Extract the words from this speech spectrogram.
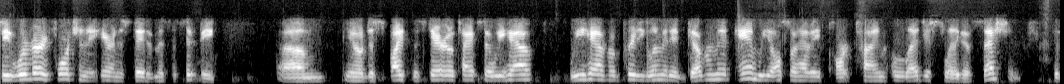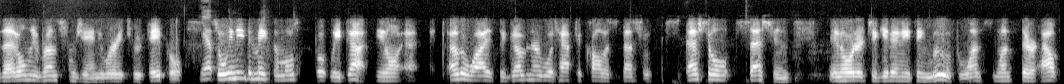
See, we're very fortunate here in the state of Mississippi. Um, you know, despite the stereotypes that we have, we have a pretty limited government, and we also have a part-time legislative session that only runs from January through April. Yep. So we need to make the most of what we got. You know, otherwise the governor would have to call a special special session in order to get anything moved once once they're out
